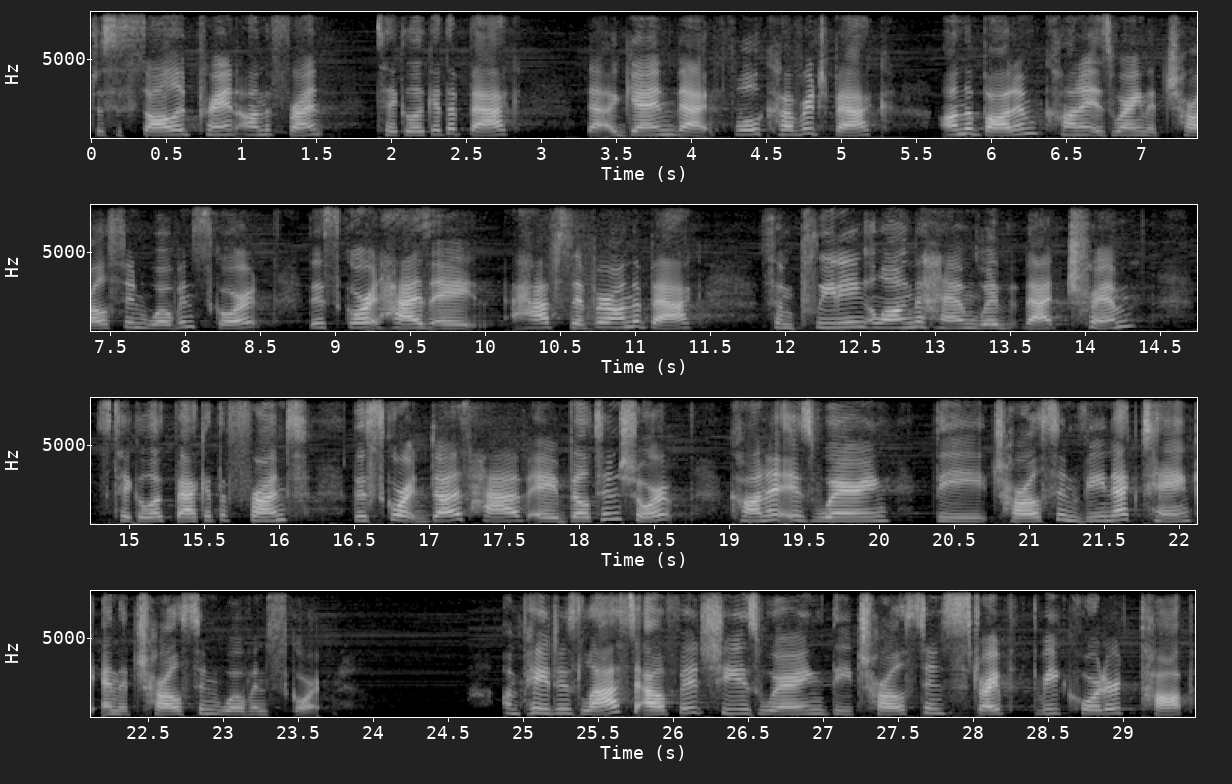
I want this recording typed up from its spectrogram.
just a solid print on the front. Take a look at the back. That Again, that full coverage back. On the bottom, Kana is wearing the Charleston woven skirt. This skirt has a half zipper on the back, some pleating along the hem with that trim. Let's take a look back at the front. This skirt does have a built-in short. Kana is wearing the Charleston V-neck tank and the Charleston woven skirt. On Paige's last outfit, she is wearing the Charleston striped three-quarter top.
